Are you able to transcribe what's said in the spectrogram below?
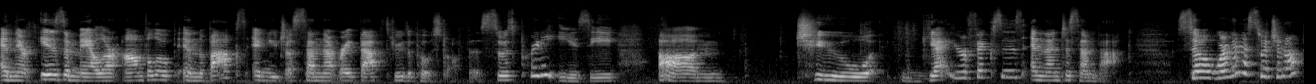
and there is a mailer envelope in the box and you just send that right back through the post office. So it's pretty easy um, to get your fixes and then to send back. So we're to switch it up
